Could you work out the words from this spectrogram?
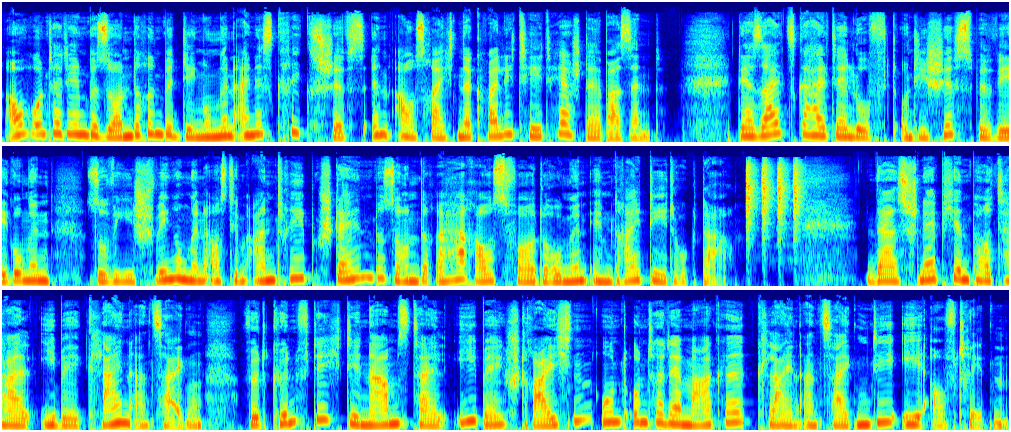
auch unter den besonderen Bedingungen eines Kriegsschiffs in ausreichender Qualität herstellbar sind. Der Salzgehalt der Luft und die Schiffsbewegungen sowie Schwingungen aus dem Antrieb stellen besondere Herausforderungen im 3D-Druck dar. Das Schnäppchenportal eBay Kleinanzeigen wird künftig den Namensteil eBay streichen und unter der Marke kleinanzeigen.de auftreten.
